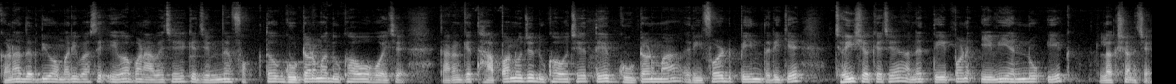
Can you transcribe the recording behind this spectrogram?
ઘણા દર્દીઓ અમારી પાસે એવા પણ આવે છે કે જેમને ફક્ત ઘૂંટણમાં દુખાવો હોય છે. કારણ કે થાપાનો જે દુખાવો છે તે ઘૂંટણમાં રિફર્ડ પેઇન તરીકે જઈ શકે છે અને તે પણ એવીએનનું એક લક્ષણ છે.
